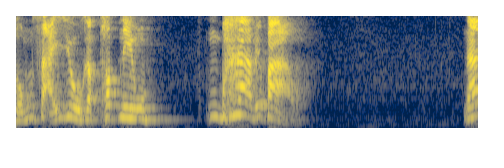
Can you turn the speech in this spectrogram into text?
สงสัยอยู่กับท็อปนิวบ้าหรือเปล่า นะ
